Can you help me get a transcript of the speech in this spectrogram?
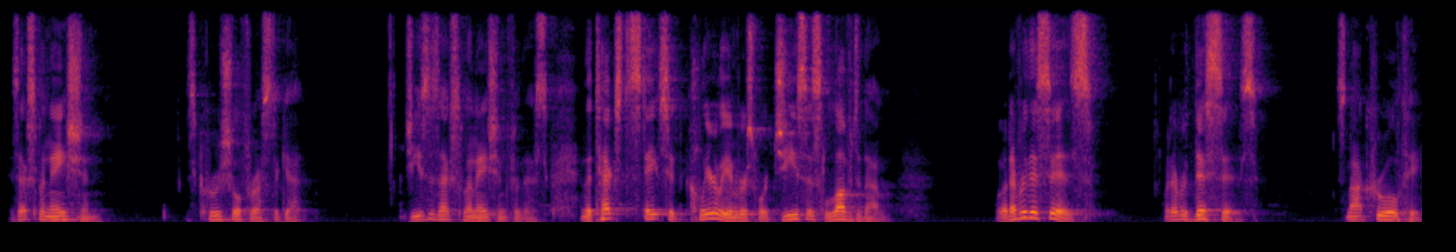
his explanation is crucial for us to get. Jesus' explanation for this. And the text states it clearly in verse 4 Jesus loved them. Whatever this is, whatever this is, it's not cruelty,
